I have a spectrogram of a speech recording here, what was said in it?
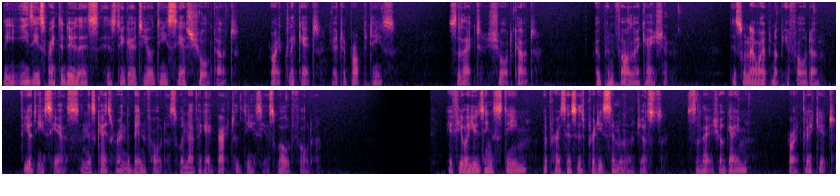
The easiest way to do this is to go to your DCS shortcut, right click it, go to Properties, select Shortcut, Open File Location. This will now open up your folder for your DCS, in this case we're in the bin folder, so we'll navigate back to the DCS World folder. If you are using Steam, the process is pretty similar, just select your game, right click it,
